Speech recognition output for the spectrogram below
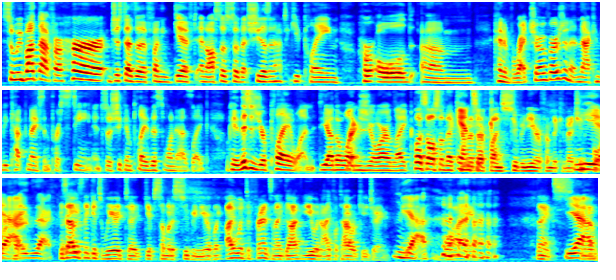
So we bought that for her just as a funny gift, and also so that she doesn't have to keep playing her old um, kind of retro version, and that can be kept nice and pristine. And so she can play this one as like, okay, this is your play one. The other one's Right. your like. Plus, also that counts as our fun souvenir from the convention Yeah, for her. exactly. Because I always think it's weird to give someone a souvenir of like, I went to France and I got you an Eiffel Tower keychain. Yeah. Why? Thanks. Yeah. You know?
